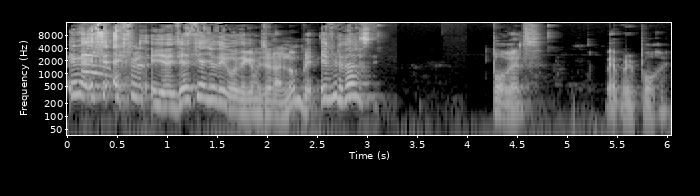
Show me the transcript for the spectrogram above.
Es, es. Y Ya decía yo, digo, de que me suena el nombre. Es verdad. Poggers. Voy a poner Pogger.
